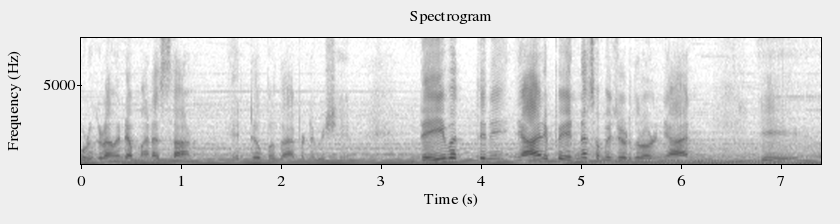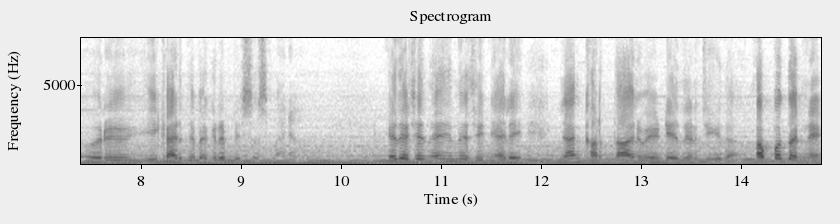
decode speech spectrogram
കൊടുക്കണവന്റെ മനസ്സാണ് ഏറ്റവും പ്രധാനപ്പെട്ട വിഷയം. ദൈവത്തിന് ഞാനിപ്പോൾ എന്നെ സംബന്ധിച്ചിടത്തോളം ഞാൻ ഈ ഒരു ഈ കാര്യത്തിൽ ഭയങ്കര ബിസിനസ്മാനാണ് ഏത് വെച്ചാൽ എന്ന് വെച്ച് കഴിഞ്ഞാൽ ഞാൻ കർത്താവിന് വേണ്ടി എന്തെങ്കിലും ചെയ്ത അപ്പം തന്നെ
